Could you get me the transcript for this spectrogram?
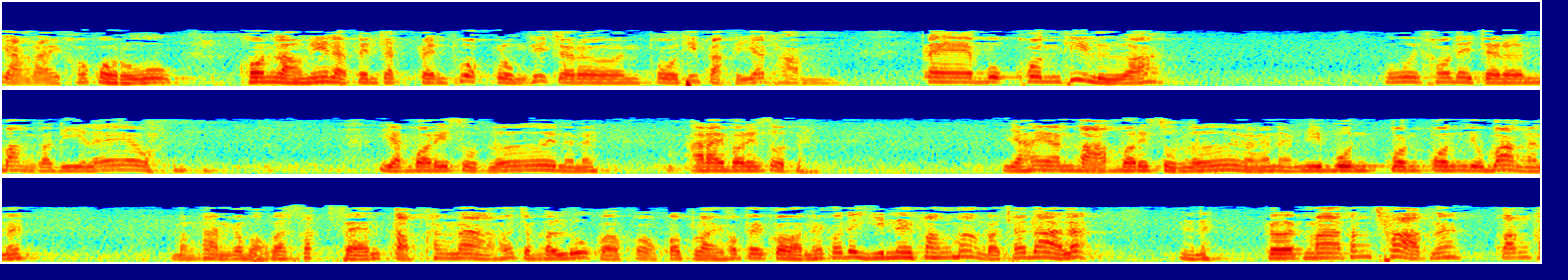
อย่างไรเขาก็รู้ คนเหล่านี้แหละเป็นจะเป็นพวกกลุ่มที่เจริญโพธิปัจจยธรรม แต่บุคคลที่เหลือ โอ้ยเขาได้เจริญบ้างก็ดีแล้ว อย่าบริสุทธิ์เลยนะนะอะไรบริสุทธิ์ อย่าให้อันบาปบริสุทธิ์เลยอย่างนั้นนะมีบุญปนปนอยู่บ้างนะนะบางท่านก็บอกว่าสักแสนกลับข้างหน้าเขาจะบรรลุก็ก็ก็ปล่อยเขาไปก่อนให้เขาได้ยินได้ฟังบ้างก็ใช้ได้แล้วเนี่ยนะเกิดมาทั้งชาตินะฟังท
